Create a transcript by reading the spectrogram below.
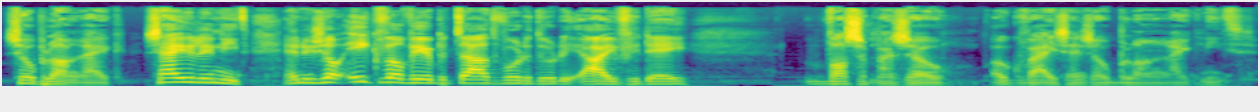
Zo belangrijk zijn jullie niet. En nu zal ik wel weer betaald worden door de AIVD. Was het maar zo. Ook wij zijn zo belangrijk niet.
